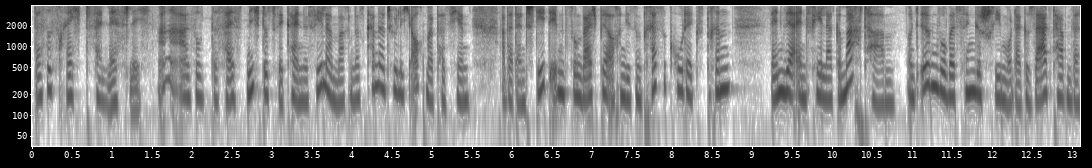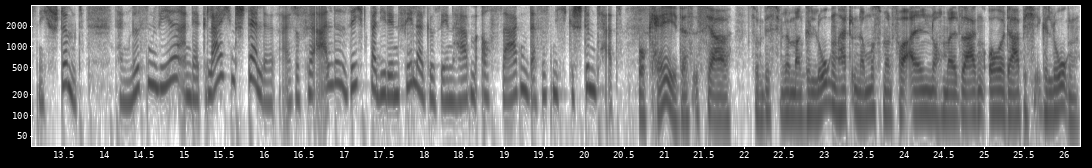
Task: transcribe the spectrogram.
das ist recht verlässlich. Ah, Also das heißt nicht, dass wir keine Fehler machen. Das kann natürlich auch mal passieren. Aber dann steht eben zum Beispiel auch in diesem Pressekodex drin, wenn wir einen Fehler gemacht haben und irgendwo was hingeschrieben oder gesagt haben, was nicht stimmt, dann müssen wir an der gleichen Stelle, also für alle sichtbar, die den Fehler gesehen haben, auch sagen, dass es nicht gestimmt hat. Okay, das ist ja so ein bisschen, wenn man gelogen hat und da muss man vor allem nochmal sagen, oh, da habe ich gelogen.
